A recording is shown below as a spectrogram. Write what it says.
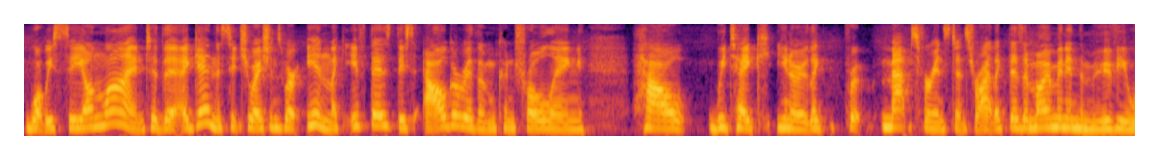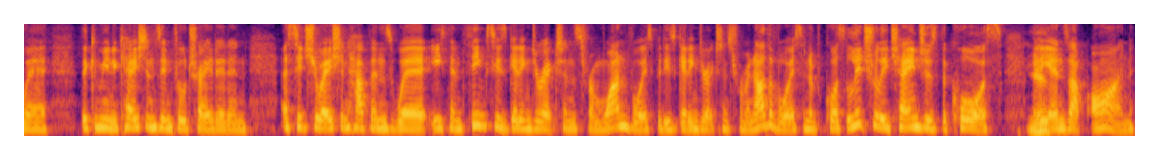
what we see online to the, again, the situations we're in. Like, if there's this algorithm controlling how we take, you know, like for maps, for instance, right? Like, there's a moment in the movie where the communication's infiltrated and a situation happens where Ethan thinks he's getting directions from one voice, but he's getting directions from another voice. And of course, literally changes the course that he ends up on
